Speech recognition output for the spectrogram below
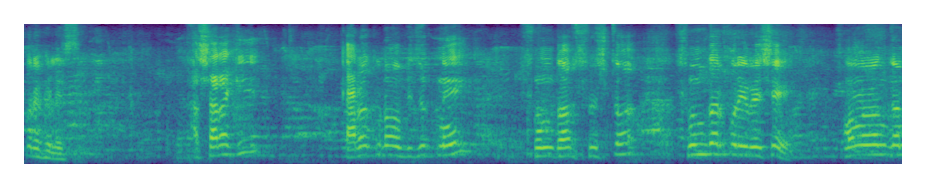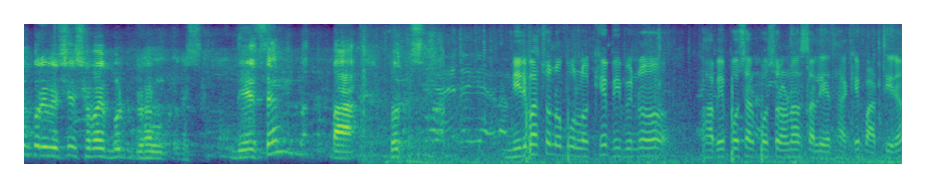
করে ফেলেছি। আশা রাখি কারও কোনো অভিযোগ নেই। সুন্দর, সুষ্ঠু, সুন্দর পরিবেশে, মনোরঞ্জন পরিবেশে সবাই ভোট গ্রহণ করেছে, দিয়েছেন বা হচ্ছে। নির্বাচন উপলক্ষে বিভিন্নভাবে প্রচার প্রচারণা চালিয়ে থাকে প্রার্থীরা।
